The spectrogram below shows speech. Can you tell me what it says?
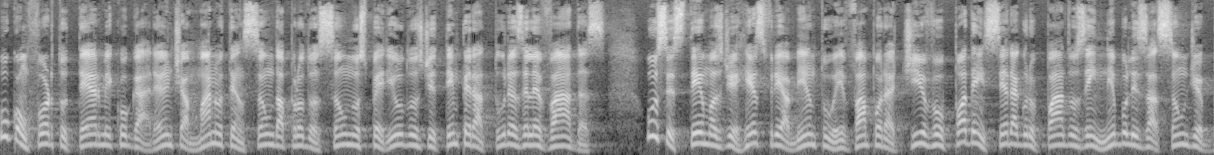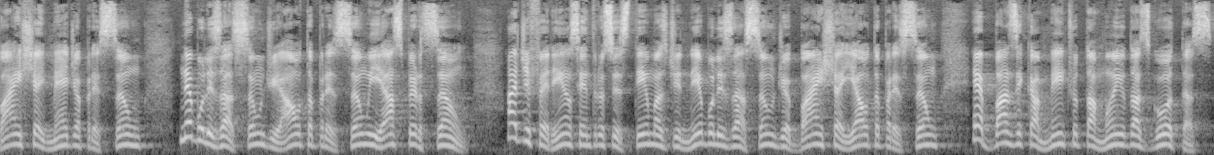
O conforto térmico garante a manutenção da produção nos períodos de temperaturas elevadas. Os sistemas de resfriamento evaporativo podem ser agrupados em nebulização de baixa e média pressão, nebulização de alta pressão e aspersão. A diferença entre os sistemas de nebulização de baixa e alta pressão é basicamente o tamanho das gotas.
